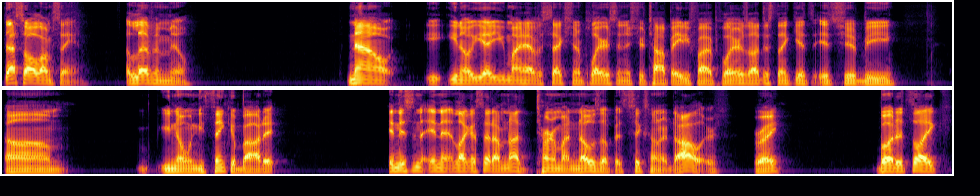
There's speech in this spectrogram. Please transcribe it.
That's all I'm saying. 11 mil. Now, you know, yeah, you might have a section of players and it's your top 85 players. I just think it's it should be um you know, when you think about it and it's and like I said, I'm not turning my nose up at $600, right? But it's like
